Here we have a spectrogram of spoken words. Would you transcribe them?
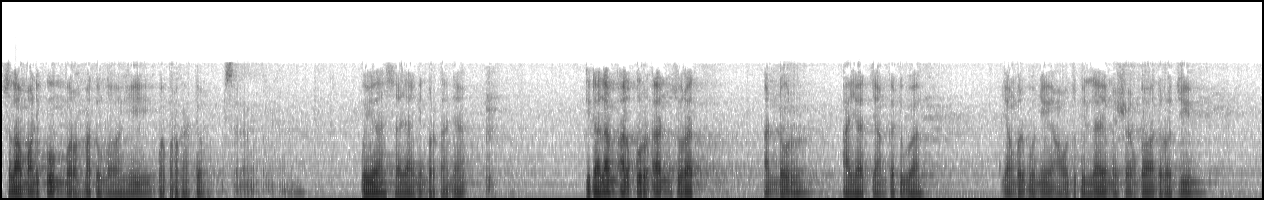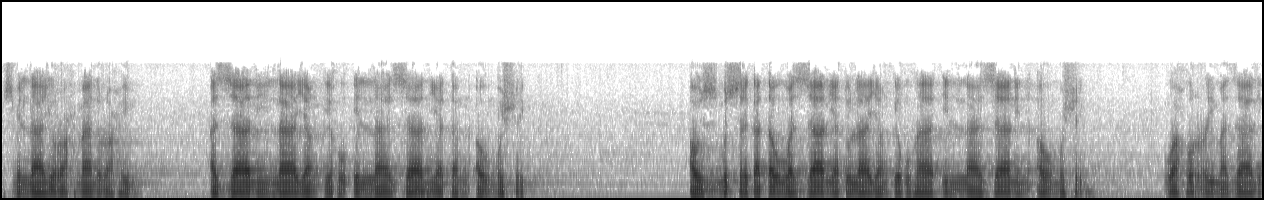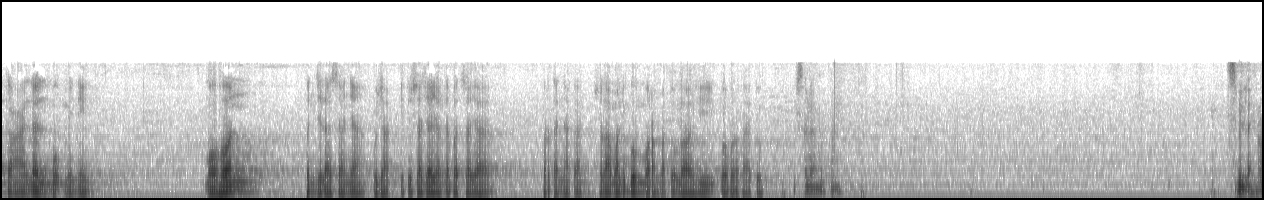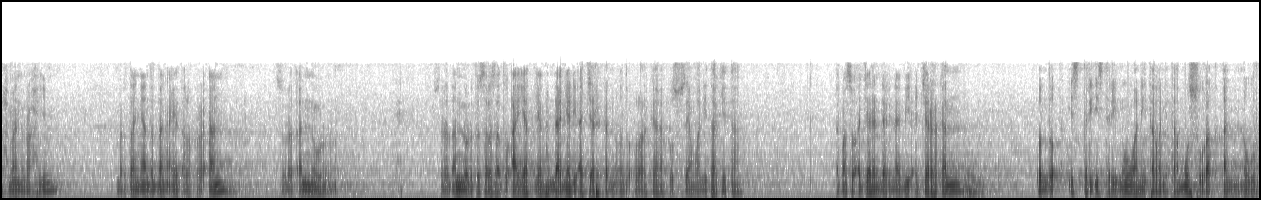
Assalamualaikum warahmatullahi wabarakatuh. Assalamualaikum. Buya, saya ingin bertanya. Di dalam Al-Qur'an surat An-Nur ayat yang kedua yang berbunyi A'udzubillahi minasyaitonirrajim. Bismillahirrahmanirrahim. Az-zani la yankihu illa zaniyatan aw musyrik aw musyrikatan wazaniyatu la yankihuha illa zanin aw musyrik. Wa hurrima dzalika 'alal mu'minin. Mohon penjelasannya Buya itu saja yang dapat saya pertanyakan. Assalamualaikum warahmatullahi wabarakatuh. Assalamualaikum. Bismillahirrahmanirrahim. Pertanyaan tentang ayat Al-Quran Surat An-Nur. Surat An-Nur itu salah satu ayat yang hendaknya diajarkan untuk keluarga khususnya wanita kita. Termasuk ajaran dari Nabi Ajarkan untuk istri-istrimu, wanita-wanitamu surat An-Nur.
